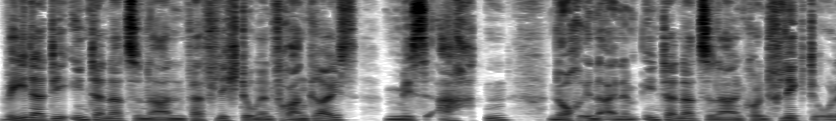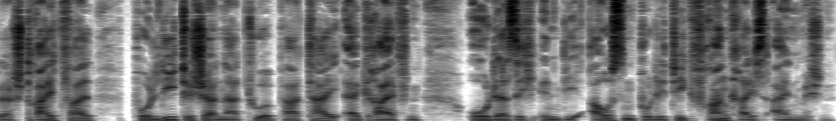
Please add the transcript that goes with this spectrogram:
weder die internationalen Verpflichtungen Frankreichs missachten, noch in einem internationalen Konflikt oder Streitfall politischer Natur Partei ergreifen oder sich in die Außenpolitik Frankreichs einmischen,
